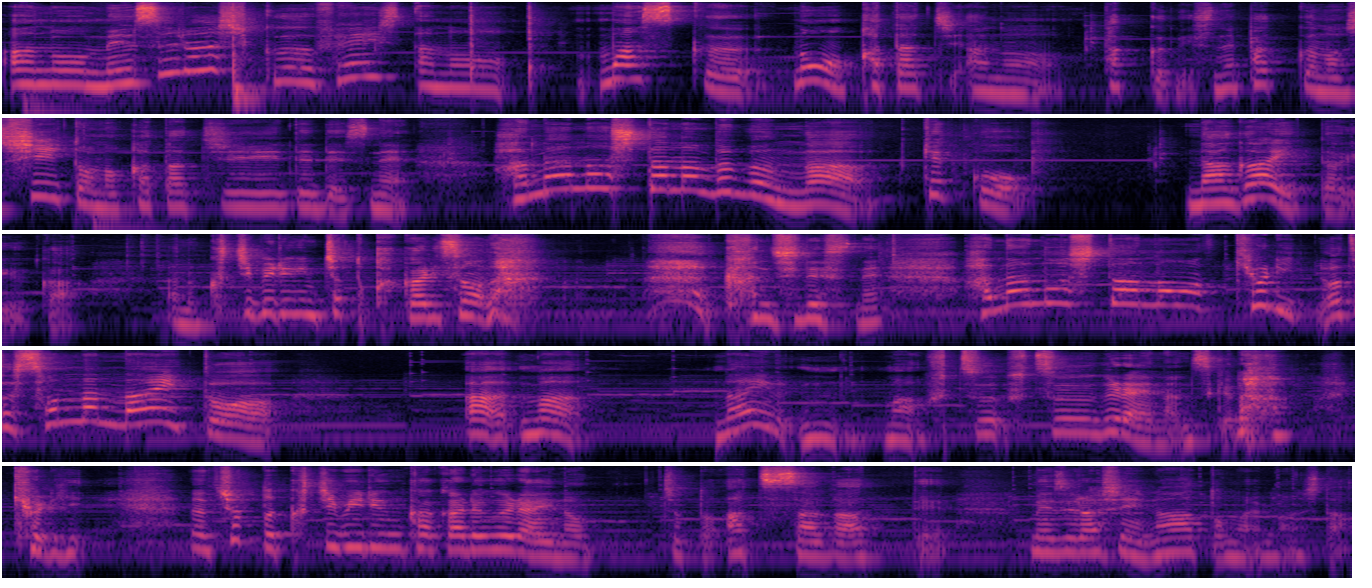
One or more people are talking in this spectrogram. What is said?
あの珍しくフェイスあのマスクの形あのパックですね。パックのシートの形でですね鼻の下の部分が結構長いというかあの唇にちょっとかかりそうな 感じですね。鼻の下の距離私そんなないとはあまあない、うん、まあ普通普通ぐらいなんですけど 距離。ちょっと唇にかかるぐらいのちょっと厚さがあって珍しいなと思いました、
